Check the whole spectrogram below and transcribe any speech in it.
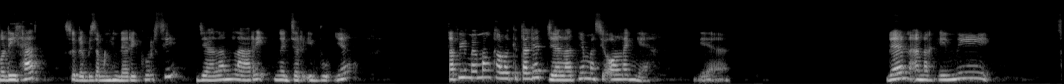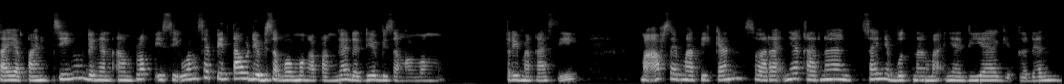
melihat, sudah bisa menghindari kursi, jalan lari ngejar ibunya, tapi memang kalau kita lihat jalannya masih oleng ya. Ya. Dan anak ini saya pancing dengan amplop isi uang. Saya pengen tahu dia bisa ngomong apa enggak dan dia bisa ngomong terima kasih. Maaf saya matikan suaranya karena saya nyebut namanya dia gitu dan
